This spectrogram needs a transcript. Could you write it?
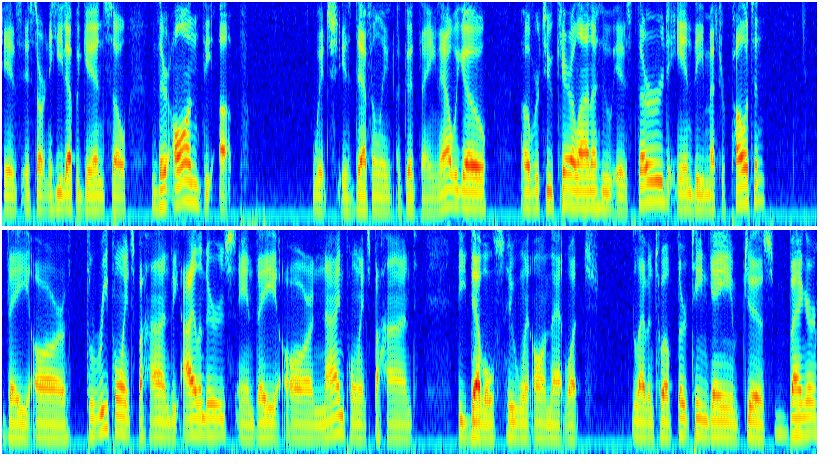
is is starting to heat up again. So they're on the up, which is definitely a good thing. Now we go over to Carolina, who is third in the Metropolitan. They are three points behind the Islanders, and they are nine points behind the Devils, who went on that, what, 11, 12, 13 game just banger.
